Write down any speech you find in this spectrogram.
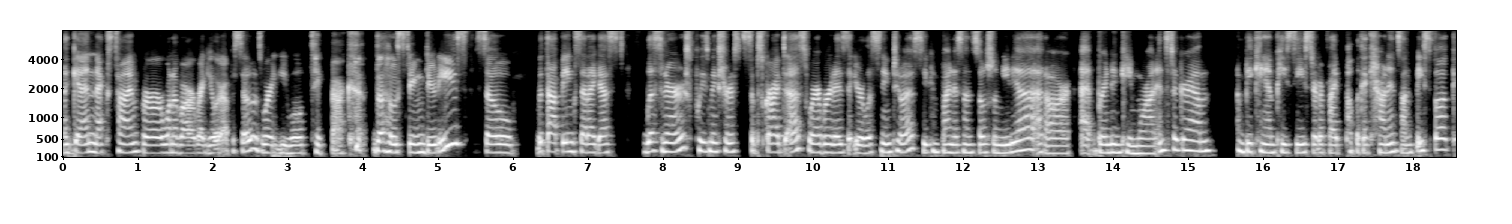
again next time for one of our regular episodes where you will take back the hosting duties. So, with that being said, I guess listeners, please make sure to subscribe to us wherever it is that you're listening to us. You can find us on social media at our at Brandon K. Moore on Instagram, and BKMPC certified public accountants on Facebook.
